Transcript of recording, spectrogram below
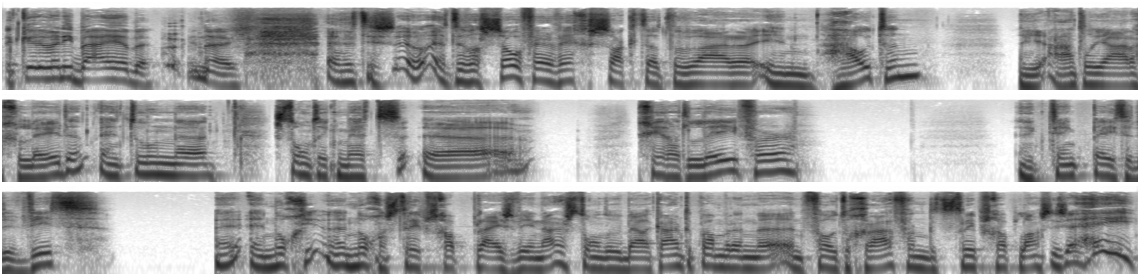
Daar kunnen we niet bij hebben. Nee. En het, is, het was zo ver weggezakt dat we waren in Houten. Een aantal jaren geleden. En toen eh, stond ik met eh, Gerard Lever. En ik denk Peter de Wit. En, en nog, en nog een stripschapprijswinnaar stonden we bij elkaar. En toen kwam er een, eh, een fotograaf van het stripschap langs. Die zei, hey,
